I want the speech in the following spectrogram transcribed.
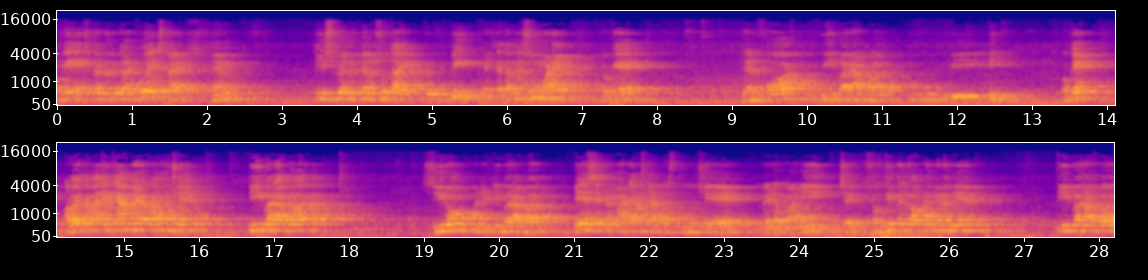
ઓકે x સ્ક્વેર નું વિકલન 2x થાય એમ t સ્ક્વેર નું વિકલન શું થાય 2t એટલે તમને શું મળે તો કે therefore v બરાબર 2bt ઓકે હવે તમારે ક્યાં મેળવવાનું છે t બરાબર 0 અને t બરાબર 2 સેકન્ડ માટે આપણે આ વસ્તુ છે મેળવવાની છે સૌથી પહેલું આપણે મેળવીએ t બરાબર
